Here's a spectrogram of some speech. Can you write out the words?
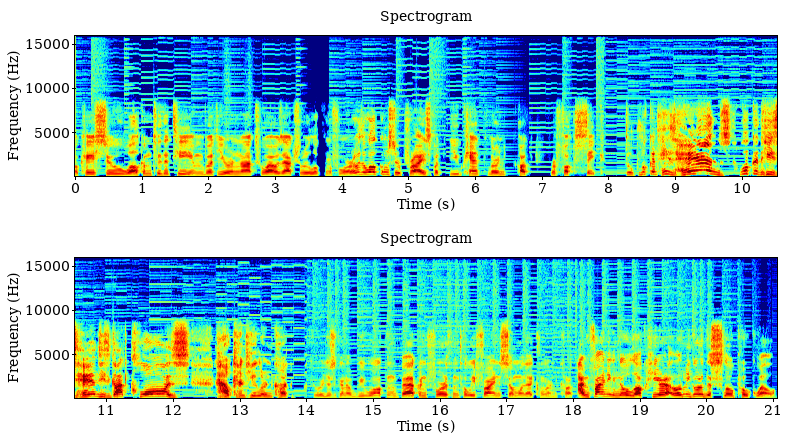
Okay, Sue, welcome to the team, but you're not who I was actually looking for. It was a welcome surprise, but you can't learn cut for fuck's sake. Dude, look at his hands! Look at his hands, he's got claws! How can't he learn cut? So we're just gonna be walking back and forth until we find someone that can learn cut. I'm finding no luck here. Let me go to the Slowpoke well.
